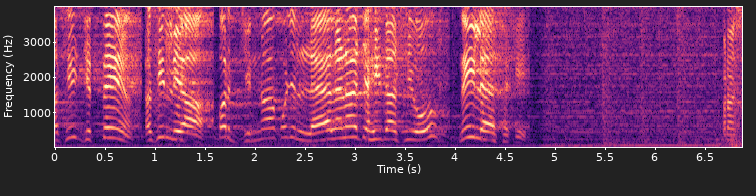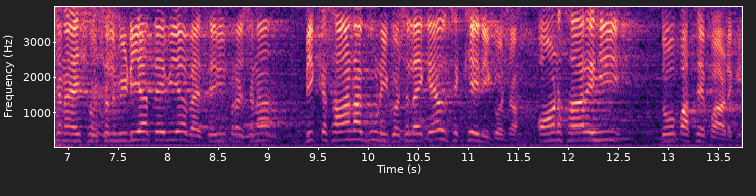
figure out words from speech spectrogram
ਅਸੀਂ ਜਿੱਤੇ ਆ, ਅਸੀਂ ਲਿਆ, ਪਰ ਜਿੰਨਾ ਕੁਝ ਲੈ ਲੈਣਾ ਚਾਹੀਦਾ ਸੀ ਉਹ ਨਹੀਂ ਲੈ ਸਕੇ। ਪ੍ਰਸ਼ਨ ਹੈ, ਸੋਸ਼ਲ ਮੀਡੀਆ ਤੇ ਵੀ ਆ, ਵੈਸੇ ਵੀ ਪ੍ਰਸ਼ਨ ਆ, ਵੀ ਕਿਸਾਨ ਆਗੂ ਨਹੀਂ ਕੁਛ ਲੈ ਕੇ ਆਏ, ਉਹ ਸਿੱਖੇ ਨਹੀਂ ਕੁਛ। ਆਉਣ ਸਾਰੇ ਹੀ ਦੋ ਪਾਸੇ ਪਾੜ ਗਏ।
